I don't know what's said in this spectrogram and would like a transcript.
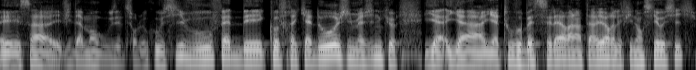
et ça évidemment vous êtes sur le coup aussi, vous faites des coffrets cadeaux. J'imagine que il y a, y, a, y a tous vos best-sellers à l'intérieur, les financiers aussi?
